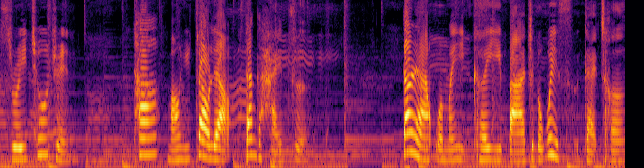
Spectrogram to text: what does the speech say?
three children。她忙于照料三个孩子。当然，我们也可以把这个 with 改成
